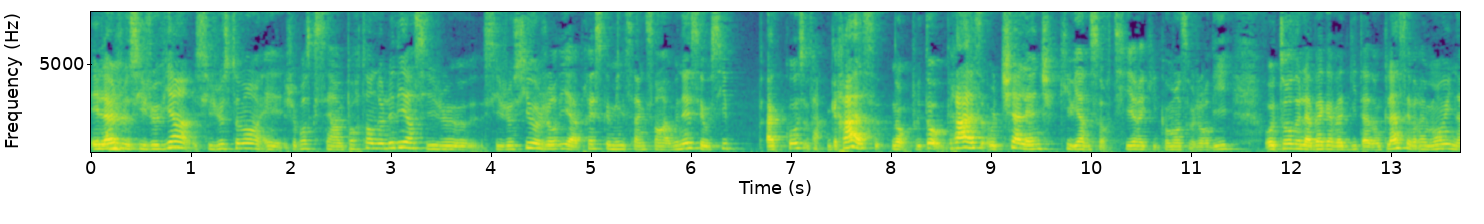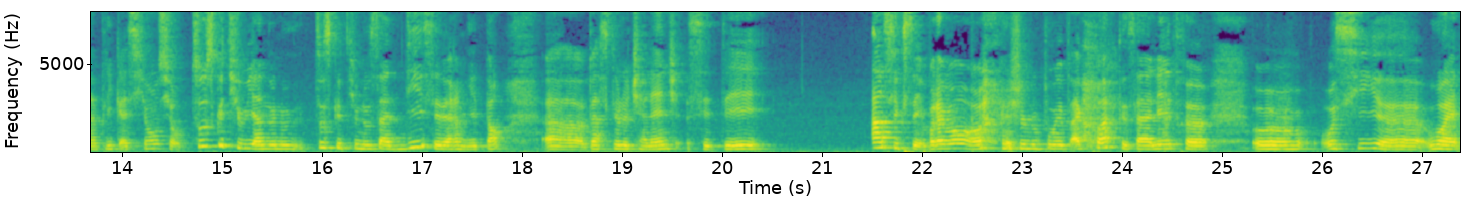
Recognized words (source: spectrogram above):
Et là, mm. je, si je viens, si justement, et je pense que c'est important de le dire, si je, si je suis aujourd'hui à presque 1500 abonnés, c'est aussi à cause, enfin grâce, non plutôt grâce au challenge qui vient de sortir et qui commence aujourd'hui autour de la Bhagavad Gita. Donc là, c'est vraiment une application sur tout ce que tu viens de nous, tout ce que tu nous as dit ces derniers temps, euh, parce que le challenge, c'était un succès. Vraiment, euh, je ne pouvais pas croire que ça allait être euh, aussi. Ouais.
